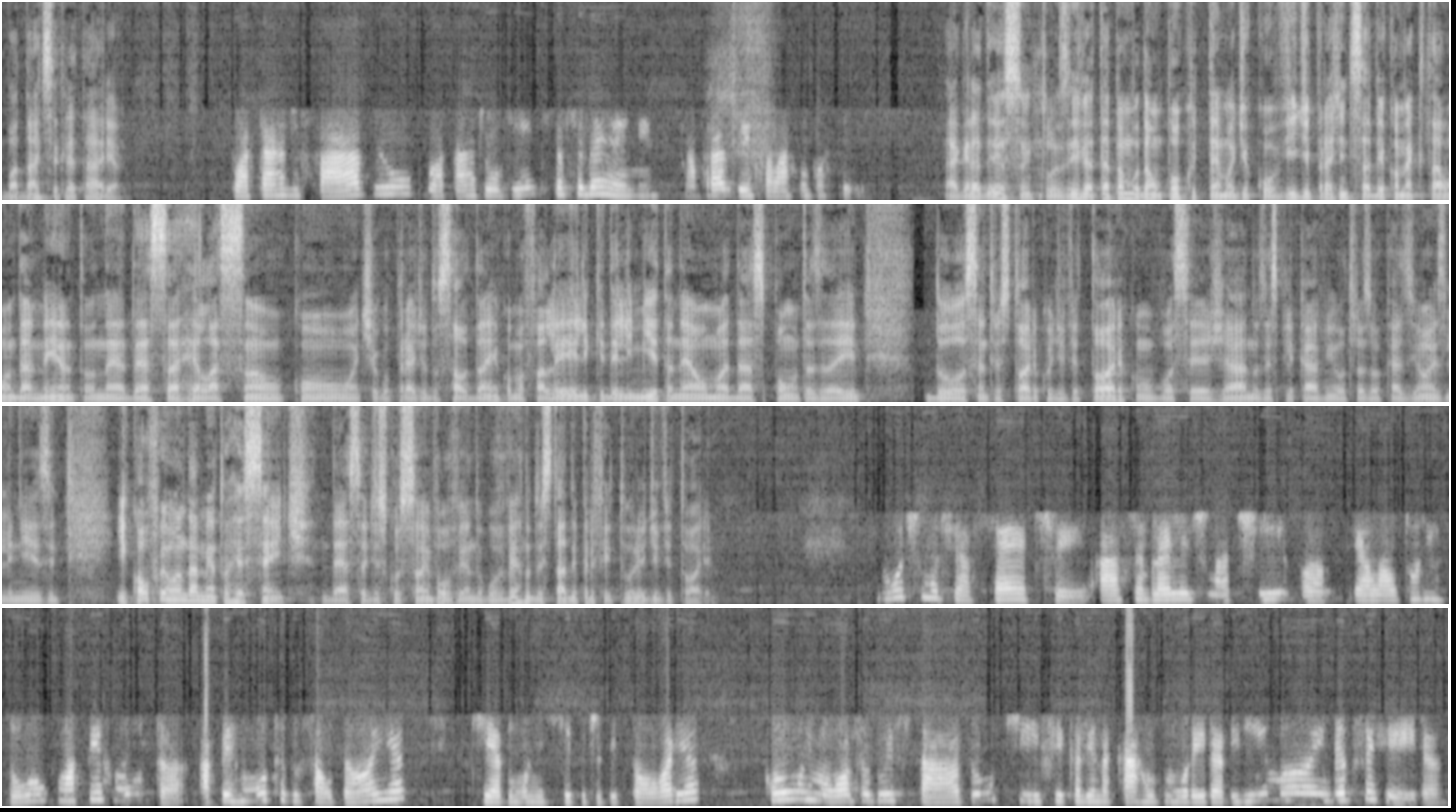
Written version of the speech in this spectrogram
Boa tarde, secretária. Boa tarde, Fábio. Boa tarde, ouvintes da CBN. É um prazer falar com vocês. Agradeço, inclusive até para mudar um pouco o tema de Covid, para a gente saber como é que está o andamento né, dessa relação com o antigo prédio do Saldanha, como eu falei, ele que delimita né, uma das pontas aí do Centro Histórico de Vitória, como você já nos explicava em outras ocasiões, Lenise. E qual foi o andamento recente dessa discussão envolvendo o governo do Estado e Prefeitura de Vitória? No último dia 7, a Assembleia Legislativa ela autorizou uma permuta, a permuta do Saldanha que é do município de Vitória, com o imóvel do Estado, que fica ali na Carlos Moreira Lima, em Bento Ferreira.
